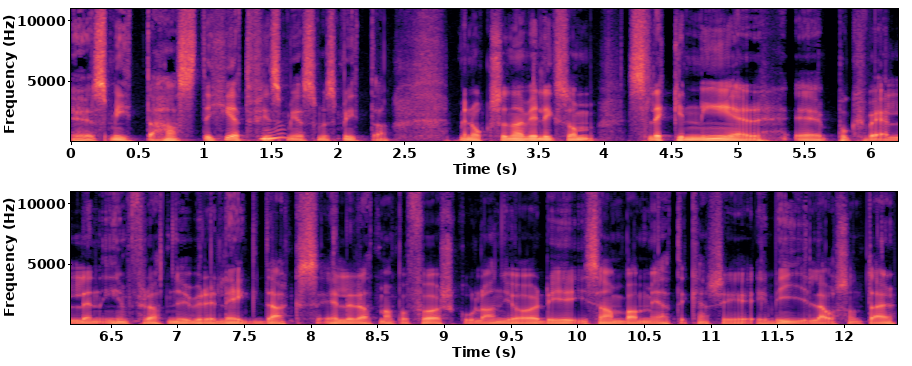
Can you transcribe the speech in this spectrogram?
eh, smitta, hastighet finns mm. med som en smitta. Men också när vi liksom släcker ner eh, på kvällen inför att nu är det läggdags eller att man på förskolan gör det i samband med att det kanske är, är vila och sånt där.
